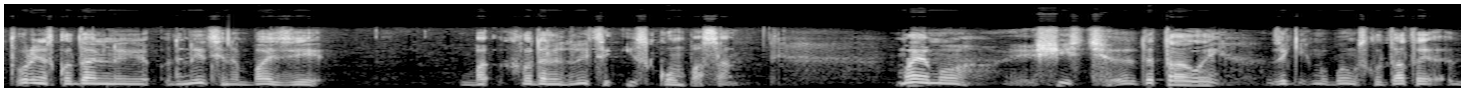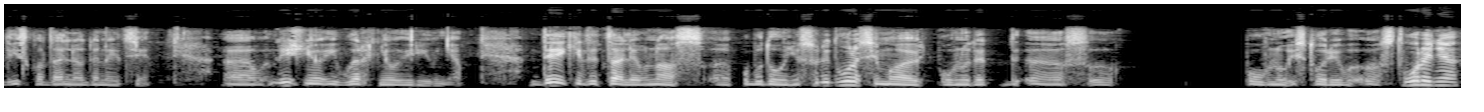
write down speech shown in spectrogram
Створення складальної одиниці на базі складальної одиниці із компаса. Маємо 6 деталей, з яких ми будемо складати дві складальні одиниці е, нижнього і верхнього рівня. Деякі деталі у нас е, побудовані в SolidWorks, мають повну, е, повну історію е, створення.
